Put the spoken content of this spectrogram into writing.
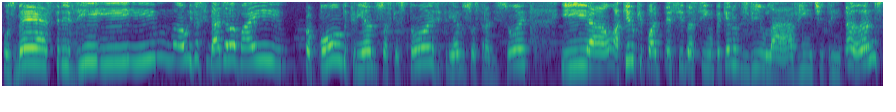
os mestres e, e, e a universidade ela vai propondo, criando suas questões e criando suas tradições. E uh, aquilo que pode ter sido assim um pequeno desvio lá há 20, 30 anos,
